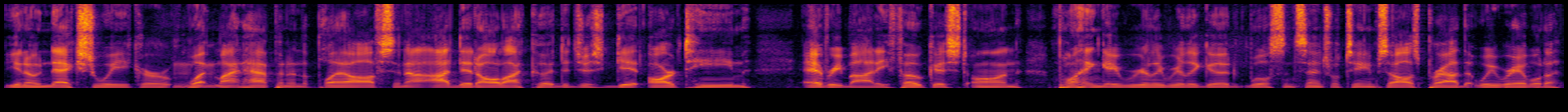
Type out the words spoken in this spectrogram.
you know, next week or mm-hmm. what might happen in the playoffs. And I, I, did all I could to just get our team everybody focused on playing a really, really good Wilson Central team. So I was proud that we were able to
